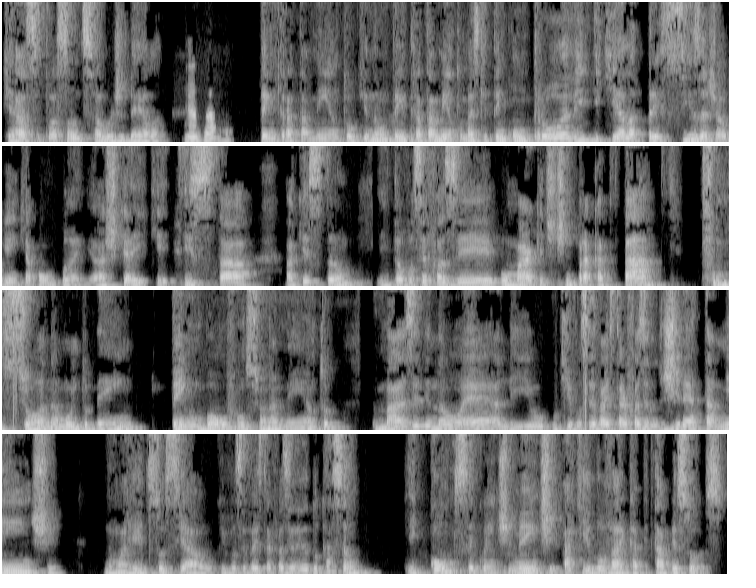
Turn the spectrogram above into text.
que é a situação de saúde dela Exato. tem tratamento ou que não tem tratamento, mas que tem controle e que ela precisa de alguém que acompanhe. Eu acho que é aí que está a questão. Então, você fazer o marketing para captar funciona muito bem, tem um bom funcionamento, mas ele não é ali o, o que você vai estar fazendo diretamente numa rede social. O que você vai estar fazendo é educação. E, consequentemente, aquilo vai captar pessoas.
